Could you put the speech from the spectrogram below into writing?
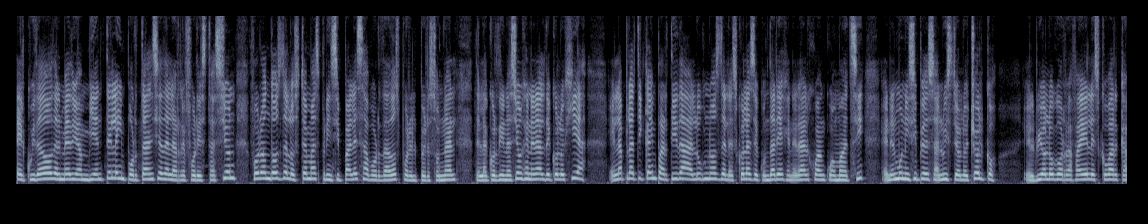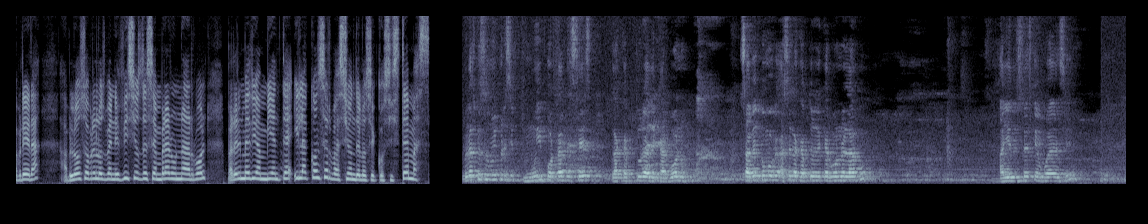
El cuidado del medio ambiente y la importancia de la reforestación fueron dos de los temas principales abordados por el personal de la Coordinación General de Ecología en la plática impartida a alumnos de la Escuela Secundaria General Juan Cuamazzi en el municipio de San Luis Teolocholco. El biólogo Rafael Escobar Cabrera habló sobre los beneficios de sembrar un árbol para el medio ambiente y la conservación de los ecosistemas. Una las cosas muy, muy importantes es la captura de carbono. ¿Saben cómo hace la captura de carbono el árbol? ¿Hay de ustedes que me pueden decir?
